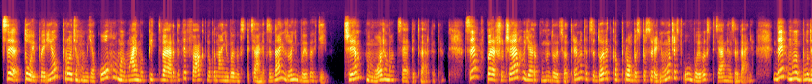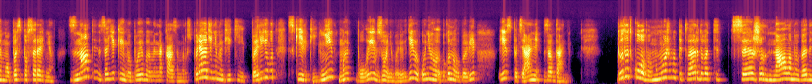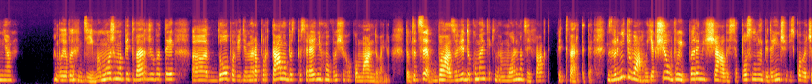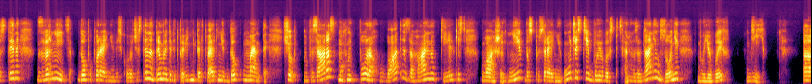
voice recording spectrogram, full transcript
Це той період, протягом якого ми маємо підтвердити факт виконання бойових спеціальних завдань в зоні бойових дій. Чим ми можемо це підтвердити? Це в першу чергу я рекомендую це отримати. Це довідка про безпосередню участь у бойових спеціальних завданнях, де ми будемо безпосередньо знати, за якими бойовими наказами, розпорядженнями, в який період, скільки днів ми були в зоні бойових дій, виконували, виконували бойові і спеціальні завдання. Додатково ми можемо підтверджувати це журналами ведення бойових дій. Ми можемо підтверджувати доповідями, рапортами безпосереднього вищого командування. Тобто це базові документи, які ми можемо цей факт підтвердити. Зверніть увагу, якщо ви переміщалися по службі до іншої військової частини, зверніться до попередньої військової частини, отримуйте відповідні підтверджені документи, щоб зараз могли порахувати загальну кількість ваших днів безпосередньої участі бойових спеціальних завданнях в зоні бойових дій.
